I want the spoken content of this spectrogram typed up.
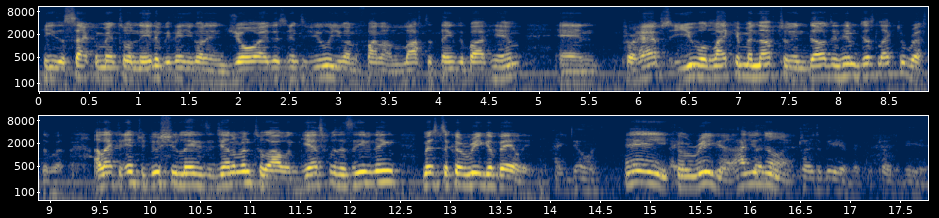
He's a Sacramento native. We think you're going to enjoy this interview. You're going to find out lots of things about him, and Perhaps you will like him enough to indulge in him just like the rest of us. I'd like to introduce you, ladies and gentlemen, to our guest for this evening, Mr. Karega Bailey. How you doing? Hey, Karega. How you pleasure, doing? Pleasure to be here, Victor. Pleasure to be here.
